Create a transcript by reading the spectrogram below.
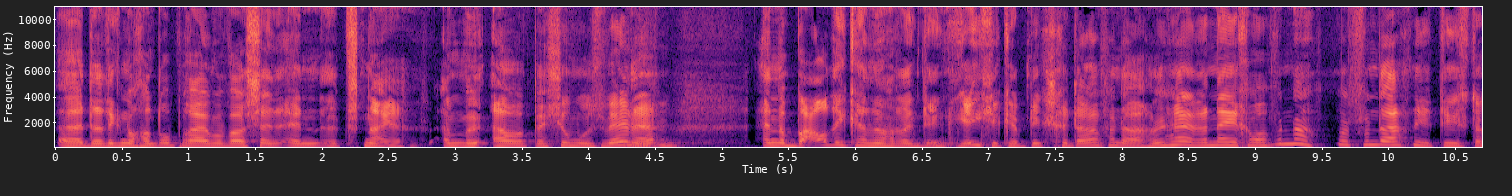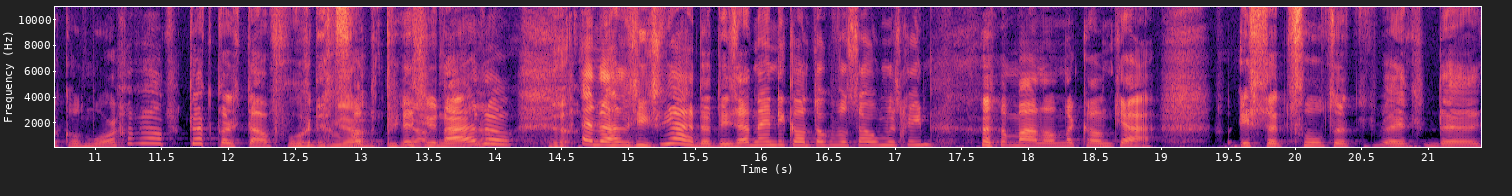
eh, dat ik nog aan het opruimen was en, en nou ja, aan mijn, pensioen moest wennen. Mhm. En dan baalde ik en dan had ik denk, jezus, ik heb niks gedaan vandaag. En zei René gewoon van, nou, wat vandaag niet is, dat komt morgen wel. Dat kan nou voordeel Ja, van de pensionado. ja. En dan had van, ja, dat is aan de ene kant ook wel zo misschien. maar aan de andere kant, ja, is dat, voelt het, het de,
